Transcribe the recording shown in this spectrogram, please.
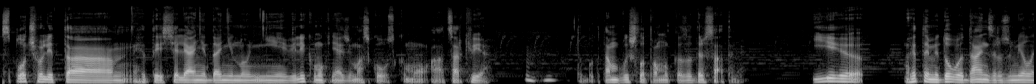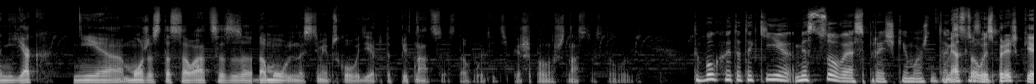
сплочвалі та гэтыя сяляне даніну не вялікаму князю маскоўскаму а царкве. То бок там выйшла памылка з адресатамі і гэта медовая дань зразумела ніяк не можа стасавацца з дамоўленасцямі пскова дзерта 15 стагоддзя ці першы пал 16 стагоддзя То бок гэта такія мясцовыя спрэчкі можна так мясцовыя спрэчкі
